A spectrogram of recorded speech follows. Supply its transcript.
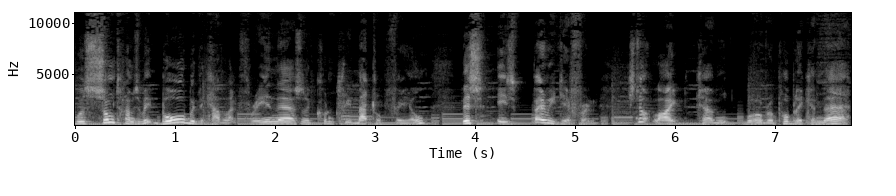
was sometimes a bit bored with the Cadillac 3 in their sort of country metal feel. This is very different. It's not like um, World Republic and their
